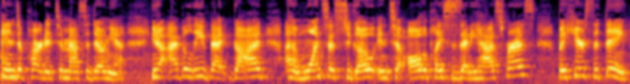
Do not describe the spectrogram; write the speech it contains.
and departed to Macedonia. You know, I believe that God um, wants us to go into all the places that He has for us. But here's the thing:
